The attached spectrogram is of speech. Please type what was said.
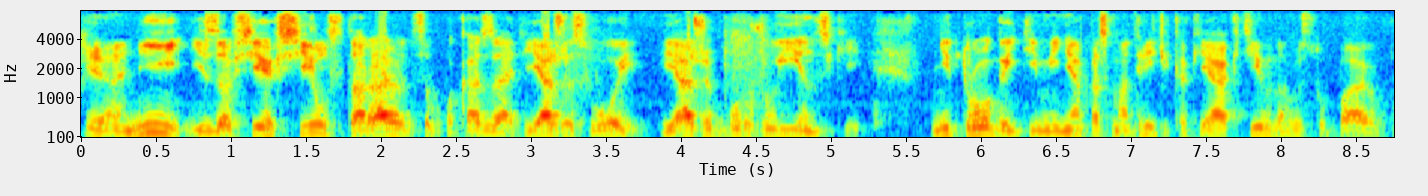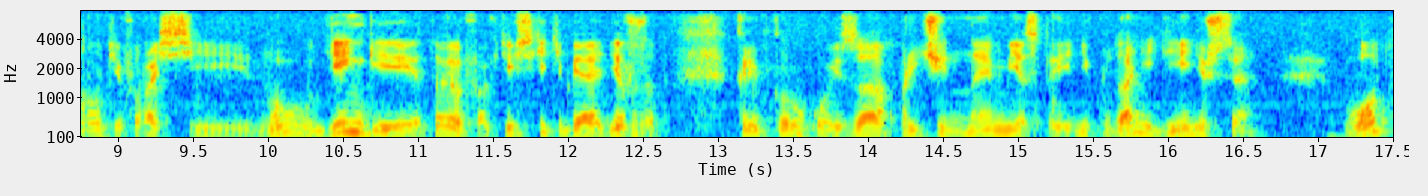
И они изо всех сил стараются показать, я же свой, я же буржуинский не трогайте меня, посмотрите, как я активно выступаю против России. Ну, деньги, это фактически тебя держат крепко рукой за причинное место, и никуда не денешься. Вот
